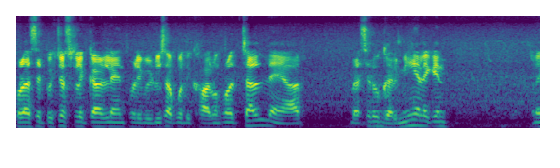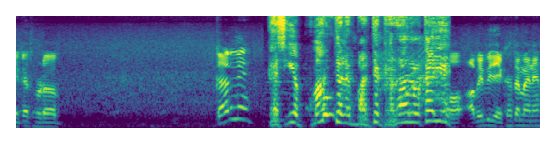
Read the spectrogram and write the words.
थोड़ा से पिक्चर्स क्लिक कर लें थोड़ी वीडियोस आपको दिखा लूँ थोड़ा चल लें यार। वैसे तो गर्मी है लेकिन मैंने कहा थोड़ा कर लें। कैसी अपमानजनक बातें कर रहा है अभी भी देखा था मैंने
